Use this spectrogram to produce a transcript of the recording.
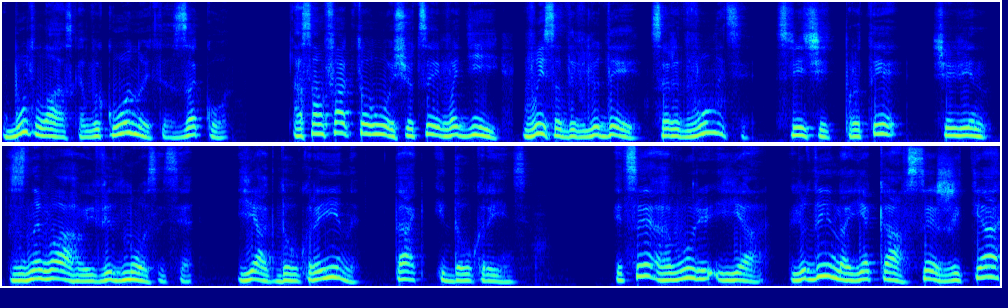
Будь ласка, виконуйте закон. А сам факт того, що цей водій висадив людей серед вулиці, свідчить про те, що він з невагою відноситься як до України, так і до українців. І це говорю і я, людина, яка все життя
